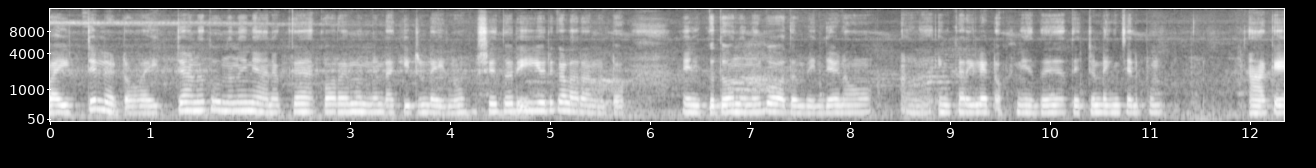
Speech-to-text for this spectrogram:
വൈറ്റ് അല്ല കേട്ടോ. വൈറ്റാണ് തോന്നുന്നത് ഞാനൊക്കെ കുറേ മുന്നേ ഉണ്ടാക്കിയിട്ടുണ്ടായിരുന്നു. പക്ഷെ ഇതൊരു ഈ ഒരു കളറാണ് കേട്ടോ. എനിക്ക് തോന്നുന്നത് ഗോതമ്പിന്റെ ആണോ ആണ്. എനിക്കറിയില്ല കേട്ടോ. ഇനി അത് തെറ്റുണ്ടെങ്കിൽ ചിലപ്പം ആകെ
